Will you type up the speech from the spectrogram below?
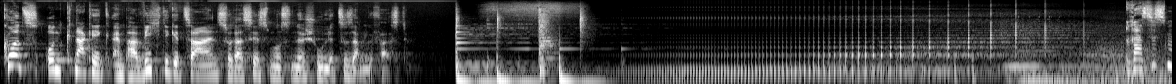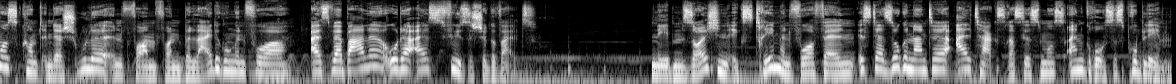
kurz und knackig ein paar wichtige Zahlen zu Rassismus in der Schule zusammengefasst. Rassismus kommt in der Schule in Form von Beleidigungen vor, als verbale oder als physische Gewalt. Neben solchen extremen Vorfällen ist der sogenannte Alltagsrassismus ein großes Problem.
